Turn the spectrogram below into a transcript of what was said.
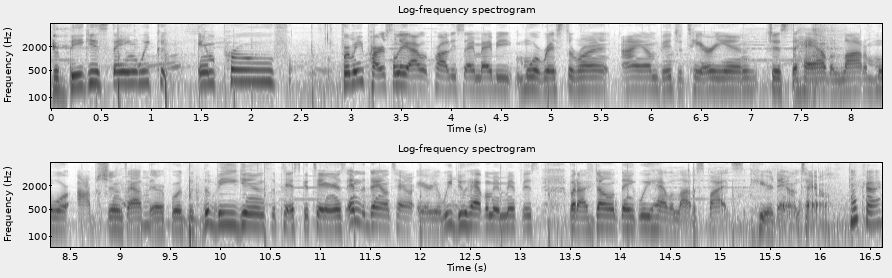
The biggest thing we could improve, for me personally, I would probably say maybe more restaurant. I am vegetarian, just to have a lot of more options out there for the, the vegans, the pescatarians, and the downtown area. We do have them in Memphis, but I don't think we have a lot of spots here downtown. Okay.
